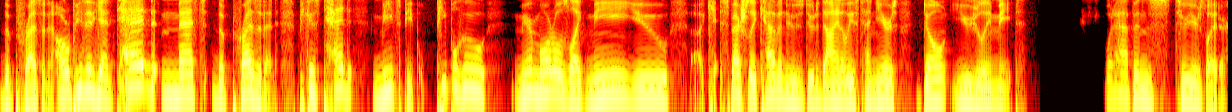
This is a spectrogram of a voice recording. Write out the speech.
the president. I'll repeat it again. Ted met the president because Ted meets people, people who mere mortals like me, you, uh, especially Kevin, who's due to die in at least 10 years, don't usually meet. What happens two years later?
